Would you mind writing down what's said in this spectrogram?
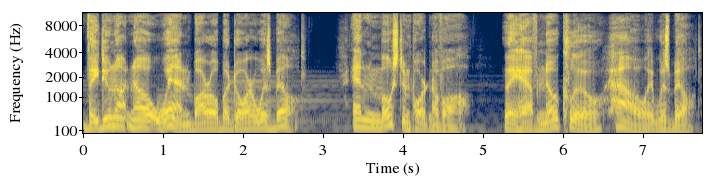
They do not know when Borobudur was built. And most important of all, they have no clue how it was built.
